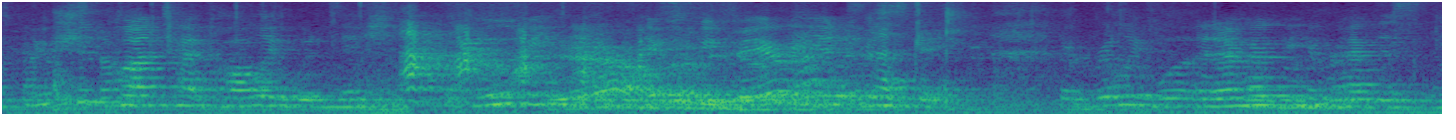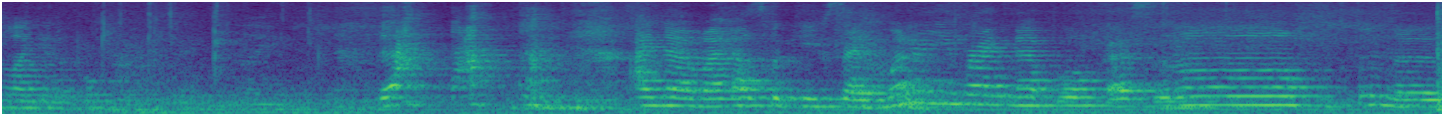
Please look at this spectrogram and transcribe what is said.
You haven't should stopped. contact Hollywood and they should make a movie. Yeah, It would be very good. interesting. It really would. And I hope you never have this like in a book. I know, my husband keeps saying, when are you writing that book? I said, oh, who knows?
